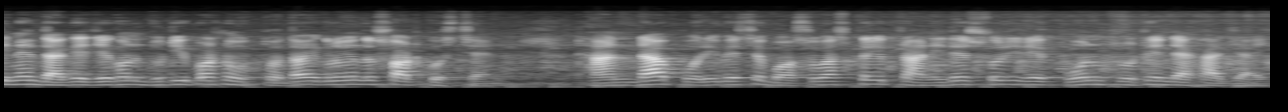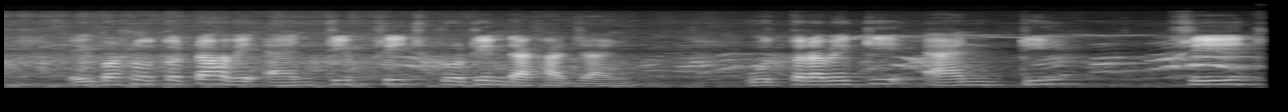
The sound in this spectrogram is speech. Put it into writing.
তিনের দাগে যে কোনো দুটি প্রশ্ন উত্তর দাও, এগুলো কিন্তু শর্ট কোশ্চেন ঠান্ডা পরিবেশে বসবাসকারী প্রাণীদের শরীরে কোন প্রোটিন দেখা যায়? এই প্রশ্ন উত্তরটা হবে অ্যান্টিফ্রিজ প্রোটিন দেখা যায়। উত্তর হবে কি অ্যান্টিফ্রিজ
